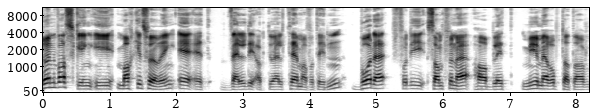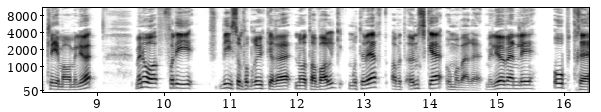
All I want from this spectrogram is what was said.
Grønnvasking i markedsføring er et veldig aktuelt tema for tiden. Både fordi samfunnet har blitt mye mer opptatt av klima og miljø, men òg fordi vi som forbrukere nå tar valg motivert av et ønske om å være miljøvennlig og opptre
